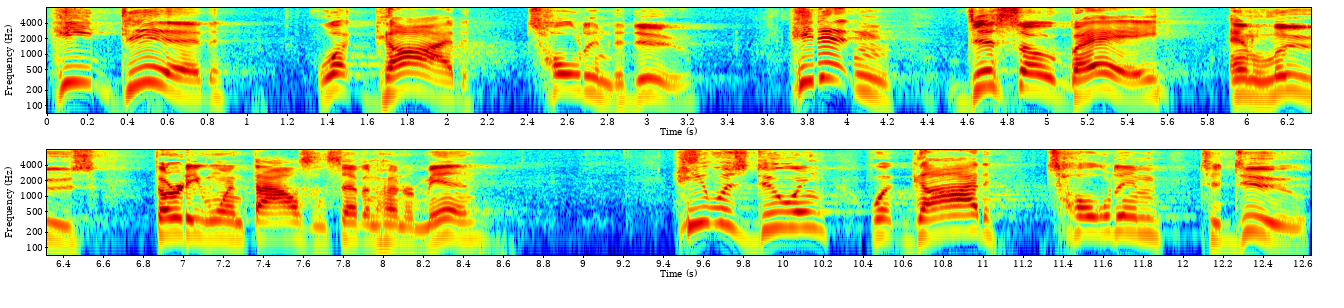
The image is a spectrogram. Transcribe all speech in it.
He did what God told him to do, he didn't disobey and lose 31,700 men. He was doing what God told him to do,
